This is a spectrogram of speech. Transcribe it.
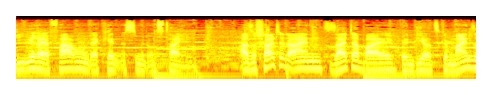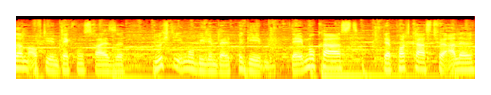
die ihre Erfahrungen und Erkenntnisse mit uns teilen. Also schaltet ein, seid dabei, wenn wir uns gemeinsam auf die Entdeckungsreise durch die Immobilienwelt begeben. Der Immocast, der Podcast für alle,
